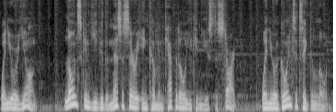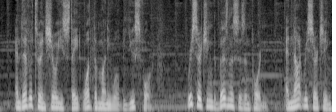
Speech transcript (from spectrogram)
when you are young. Loans can give you the necessary income and capital you can use to start. When you are going to take the loan, endeavor to ensure you state what the money will be used for. Researching the business is important, and not researching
